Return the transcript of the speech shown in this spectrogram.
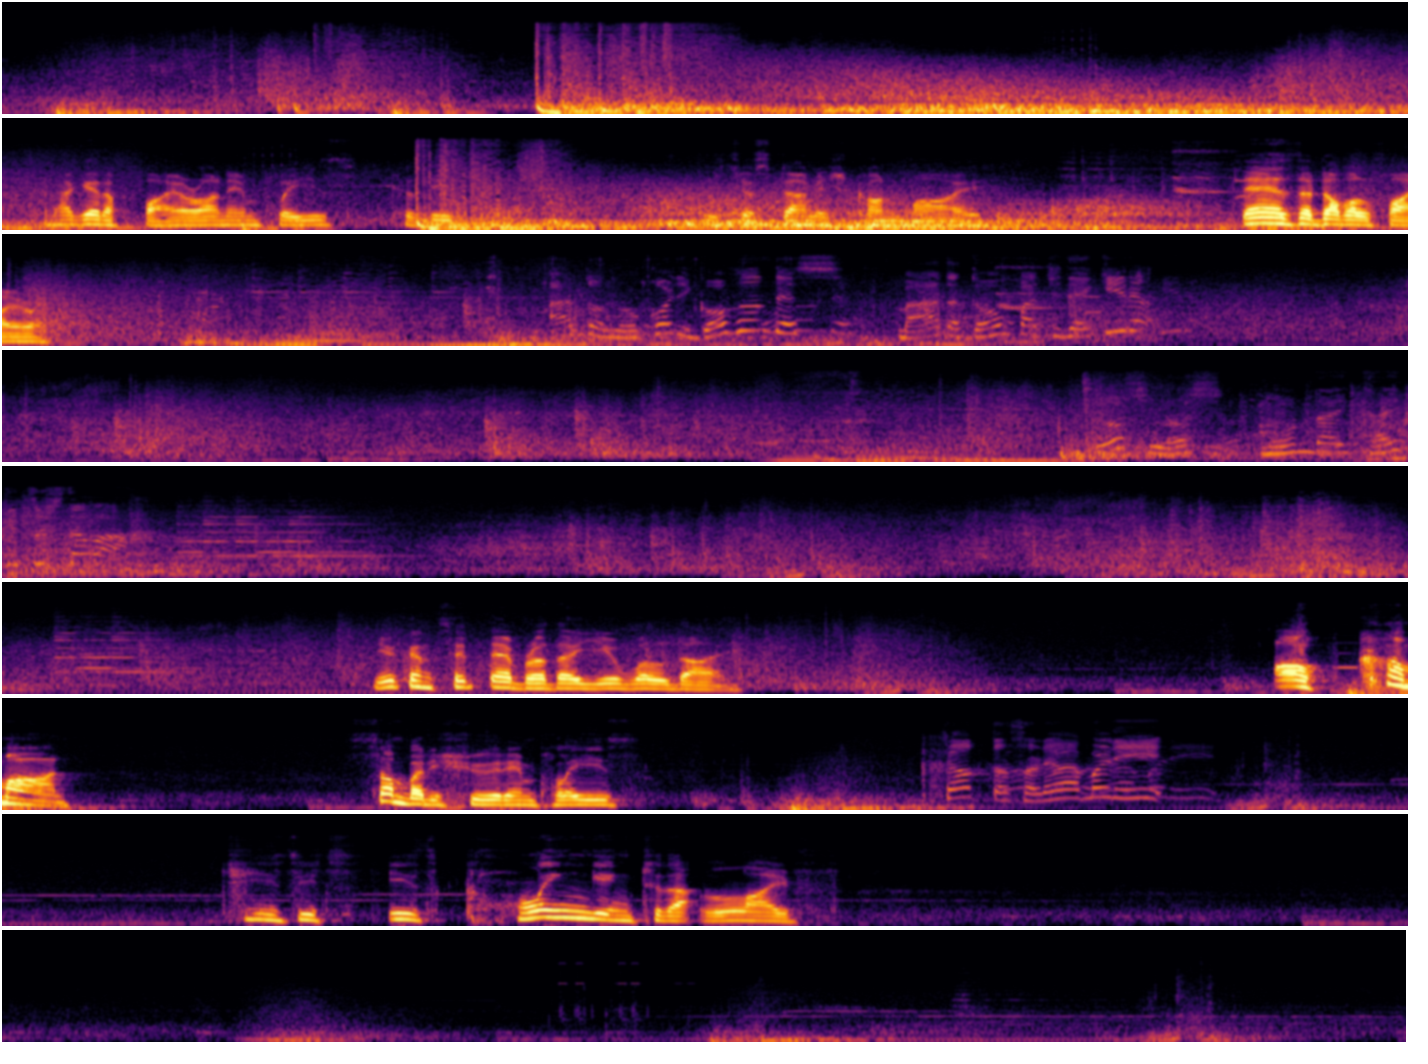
I get a fire on him, please? Because he's, he's just damaged on my... There's the double fire. You can sit there, brother. You will die. Oh, come on! Somebody shoot him, please. Jeez, he's clinging to that life.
